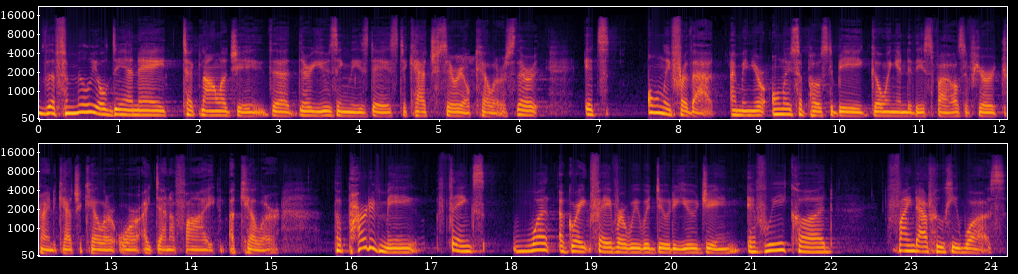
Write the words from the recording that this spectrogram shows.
The familial DNA technology that they're using these days to catch serial killers, they it's only for that. I mean, you're only supposed to be going into these files if you're trying to catch a killer or identify a killer. But part of me thinks what a great favor we would do to Eugene if we could find out who he was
